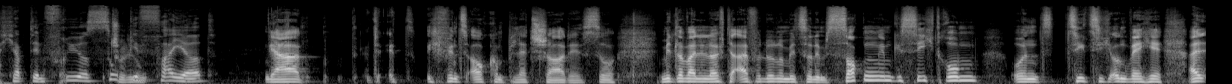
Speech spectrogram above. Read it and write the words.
Ich habe den früher so gefeiert. Ja, ich finde es auch komplett schade. So, mittlerweile läuft er einfach nur noch mit so einem Socken im Gesicht rum und zieht sich irgendwelche. Äh,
